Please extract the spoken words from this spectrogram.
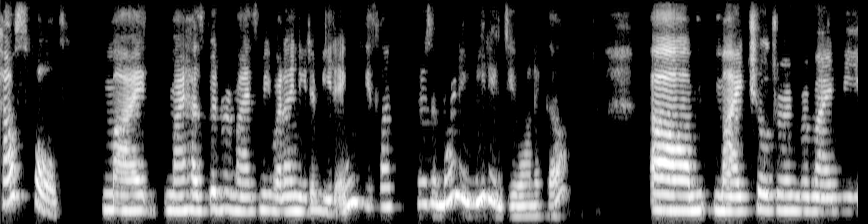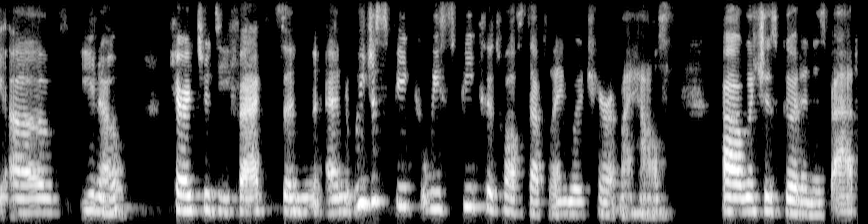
household. My my husband reminds me when I need a meeting. He's like, "There's a morning meeting. Do you want to go?" Um, my children remind me of you know character defects and and we just speak we speak the 12 step language here at my house uh, which is good and is bad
